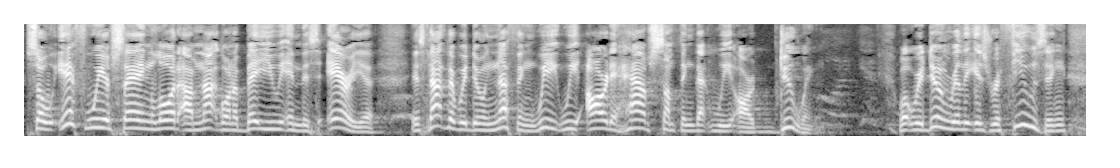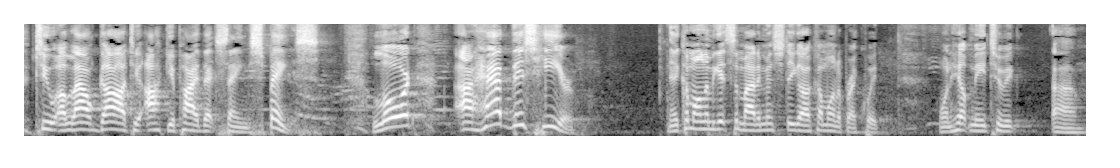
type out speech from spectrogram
So if we're saying, Lord, I'm not going to obey you in this area, it's not that we're doing nothing. We, we already have something that we are doing. What we're doing really is refusing to allow God to occupy that same space. Lord, I have this here. And come on, let me get somebody. Mr. Stegall, come on up right quick. Want to help me to um,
